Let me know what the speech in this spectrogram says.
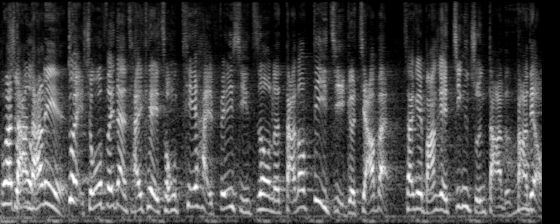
我要打哪里？对，雄鹰飞弹才可以从贴海飞行之后呢，打到第几个甲板，才可以把它给精准打的打掉。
